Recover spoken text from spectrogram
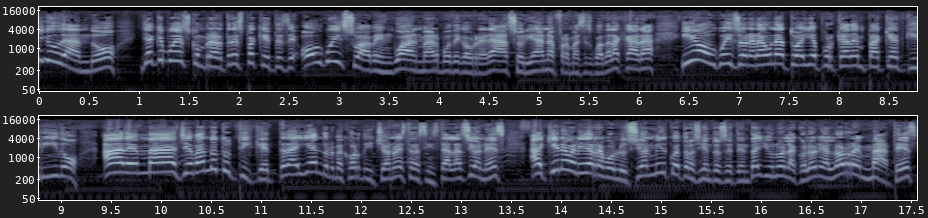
ayudando, ya que puedes comprar tres paquetes de Always Suave en Walmart, Bodega Horrera, Soriana, Farmacias Guadalajara y Always donará una toalla por cada empaque adquirido. Además, llevando tu ticket, trayéndolo mejor dicho a nuestras instalaciones, aquí en Avenida Revolución 1471 en la colonia Los Remates,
